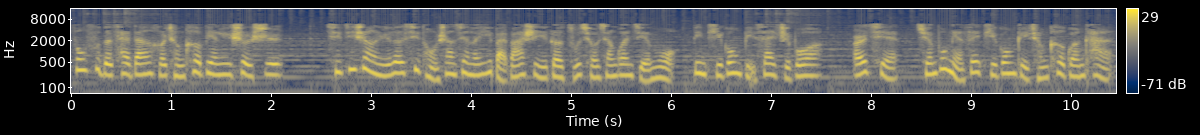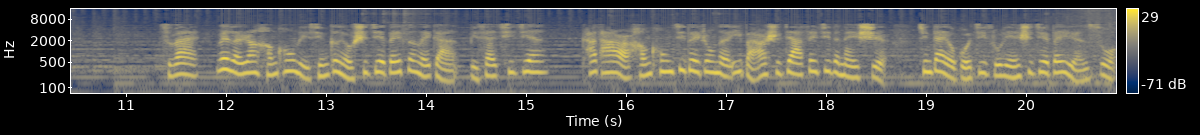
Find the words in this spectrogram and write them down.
丰富的菜单和乘客便利设施，其机上娱乐系统上线了一百八十一个足球相关节目，并提供比赛直播，而且全部免费提供给乘客观看。此外，为了让航空旅行更有世界杯氛围感，比赛期间，卡塔尔航空机队中的一百二十架飞机的内饰均带有国际足联世界杯元素，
